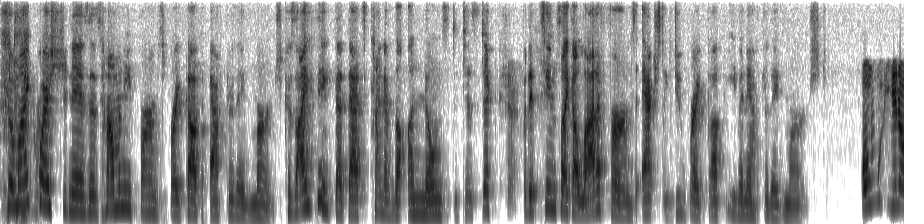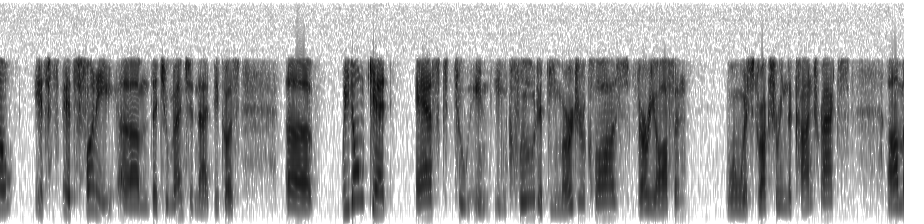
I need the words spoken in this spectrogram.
So my question is, is how many firms break up after they've merged? Because I think that that's kind of the unknown statistic, Yeah. but it seems like a lot of firms actually do break up even after they've merged. Well, you know, it's it's funny um, that you mentioned that because uh, we don't get asked to in, include a demerger clause very often when we're structuring the contracts. Um,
